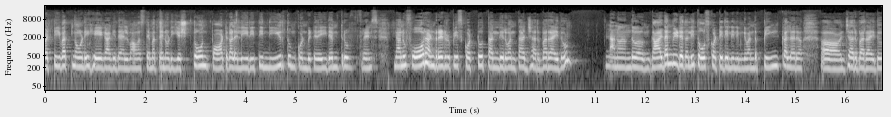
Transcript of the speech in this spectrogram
ಬಟ್ ಇವತ್ತು ನೋಡಿ ಹೇಗಾಗಿದೆ ಅಲ್ವಾ ಅವಸ್ಥೆ. ಮತ್ತು ನೋಡಿ ಎಷ್ಟೊಂದು ಪಾಟ್ಗಳಲ್ಲಿ ಈ ರೀತಿ ನೀರು ತುಂಬ್ಕೊಂಡ್ಬಿಟ್ಟಿದೆ. ಇದೆಂತ್ರು ಫ್ರೆಂಡ್ಸ್ ನಾನು ಫೋರ್ ಹಂಡ್ರೆಡ್ ರುಪೀಸ್ ಕೊಟ್ಟು ತಂದಿರುವಂಥ ಜರ್ಬರ ಇದು. ನಾನು ಒಂದು ಗಾರ್ಡನ್ ವಿಡಿಯೋದಲ್ಲಿ ತೋರಿಸ್ಕೊಟ್ಟಿದ್ದೀನಿ. ನಿಮಗೆ ಒಂದು ಪಿಂಕ್ ಕಲರ್ ಜರ್ಬರ ಇದು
